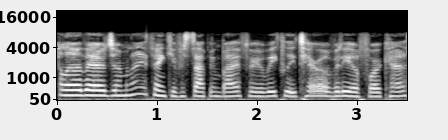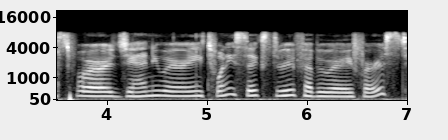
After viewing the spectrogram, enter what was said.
Hello there, Gemini. Thank you for stopping by for your weekly tarot video forecast for January 26th through February 1st.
